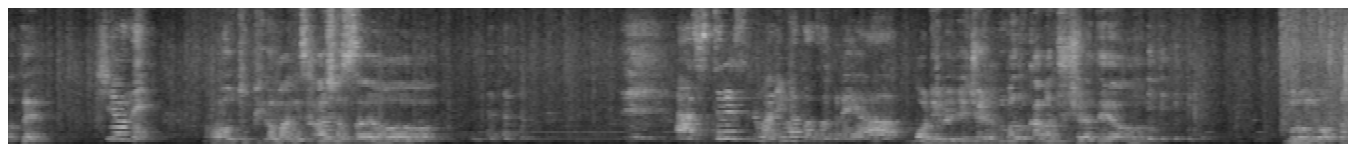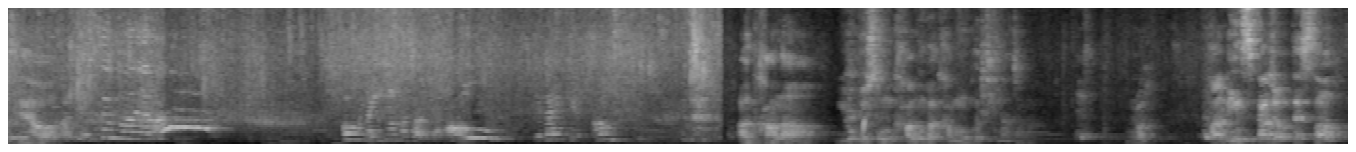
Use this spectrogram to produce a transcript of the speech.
어때? 시원해. 어 두피가 많이 상하셨어요. 아, 스트레스를 많이 받아서 그래요. 머리를 일주일에 한 번은 감아 주셔야 돼요 물 온도 어떠세요? 아, 괜찮아요. 어우, 나 일어나서 안 돼. 어우, 내가 할게. 어우. 아 가은아 이러고 있으면 가은이가 거 티나잖아 이리 와. 아 린스까지 어땠어?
